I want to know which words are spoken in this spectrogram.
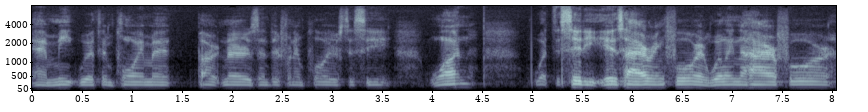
and meet with employment partners and different employers to see one what the city is hiring for and willing to hire for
